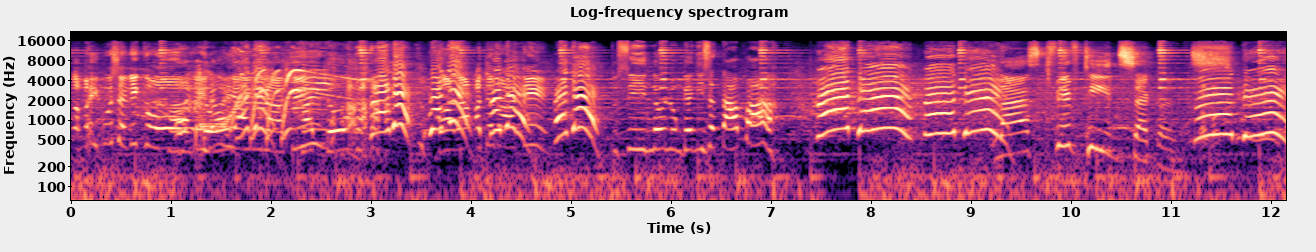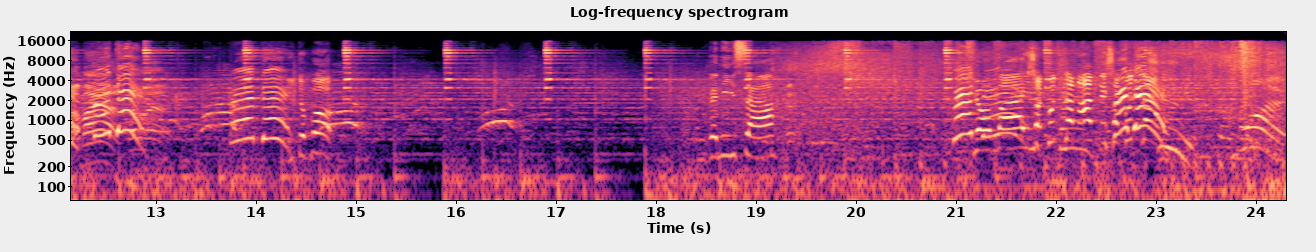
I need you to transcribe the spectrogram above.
Kamay po sa likod. Kaya nangyayari natin. Hotdog! Pwede! Pwede! Pwede! Pwede! Tusino, longganisa, tapa! Pwede! Pwede! Last 15 seconds. Pwede! Tama yan, Pwede! Pwede! Dito po. Longganisa. Pwede! Siomay! Sagot lang, ate. Sagot lang. One.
